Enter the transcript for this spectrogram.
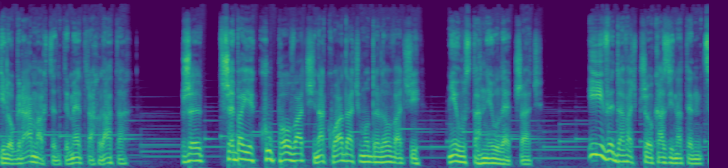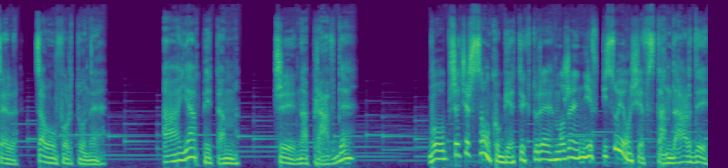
kilogramach, centymetrach, latach, że trzeba je kupować, nakładać, modelować i nieustannie ulepszać i wydawać przy okazji na ten cel całą fortunę. A ja pytam, czy naprawdę? Bo przecież są kobiety, które może nie wpisują się w standardy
